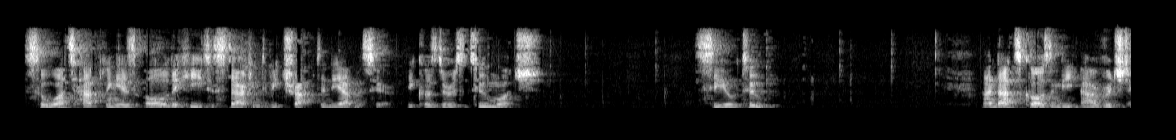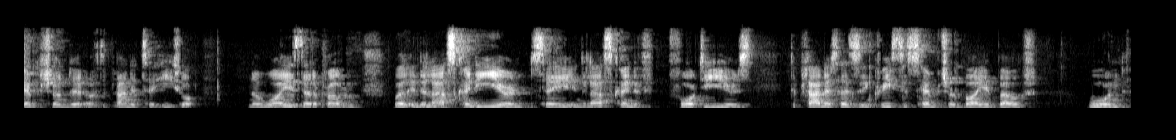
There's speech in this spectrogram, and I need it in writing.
So what's happening is all the heat is starting to be trapped in the atmosphere because there is too much CO2. And that's causing the average temperature the, of the planet to heat up. Now, why is that a problem? Well, in the last kind of year, say in the last kind of 40 years, the planet has increased its temperature by about 1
